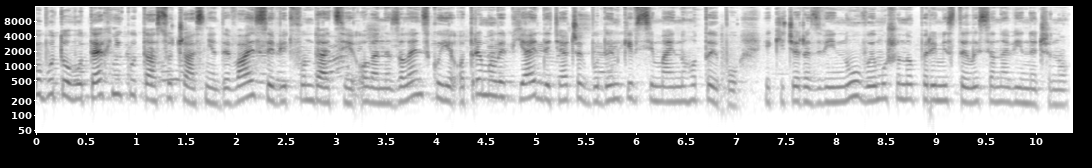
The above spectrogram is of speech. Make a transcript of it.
Побутову техніку та сучасні девайси від фундації Олени Зеленської отримали п'ять дитячих будинків сімейного типу, які через війну вимушено перемістилися на Вінничину.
